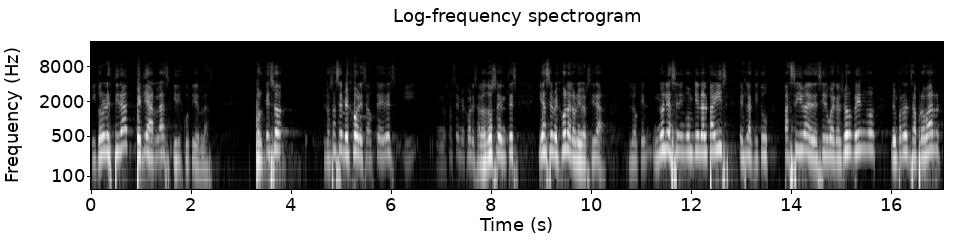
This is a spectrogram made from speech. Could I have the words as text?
y con honestidad pelearlas y discutirlas, porque eso los hace mejores a ustedes y nos hace mejores a los docentes y hace mejor a la universidad. Lo que no le hace ningún bien al país es la actitud pasiva de decir, bueno, yo vengo, lo importante es aprobar,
